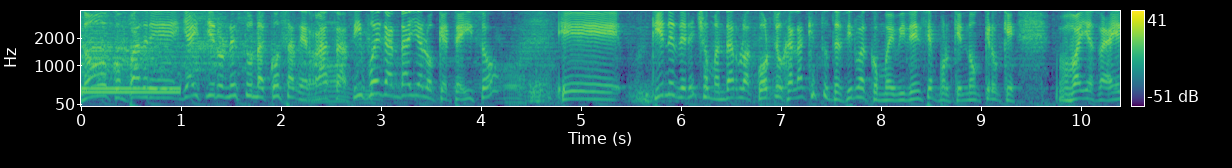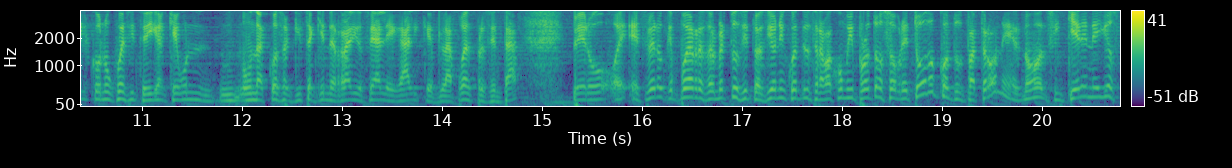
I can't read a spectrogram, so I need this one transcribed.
No, compadre, ya hicieron esto una cosa de raza. Sí fue Gandaya lo que te hizo. Eh, tienes derecho a mandarlo a corte. Ojalá que esto te sirva como evidencia porque no creo que vayas a ir con un juez y te diga que un- una cosa que está aquí en el radio sea legal y que la puedas presentar. Pero eh, espero que puedas resolver tu situación y encuentres trabajo muy pronto, sobre todo con tus patrones, ¿no? Si quieren ellos,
